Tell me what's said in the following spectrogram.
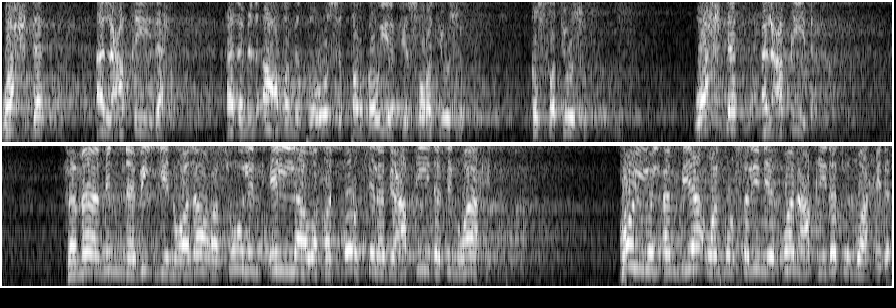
وحدة العقيدة. هذا من أعظم الدروس التربوية في سورة يوسف قصة يوسف. وحدة العقيدة. فما من نبي ولا رسول إلا وقد أرسل بعقيدة واحدة. كل الأنبياء والمرسلين يا إخوان عقيدتهم واحدة.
